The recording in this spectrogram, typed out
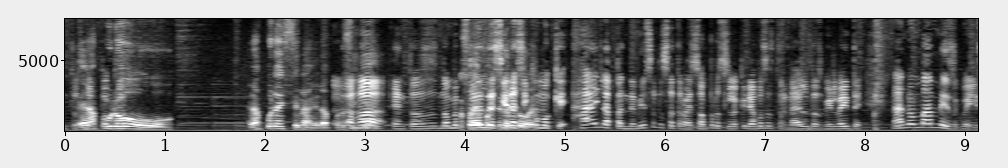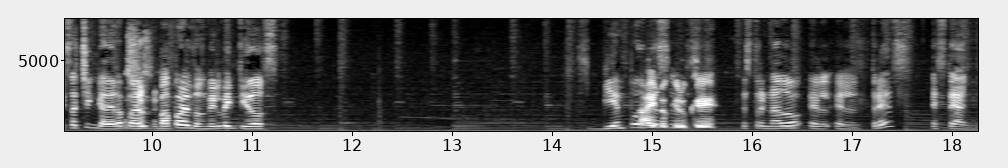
Entonces, era tampoco- puro. Era pura escena, era puro Ajá, entonces no me No puedes decir así como que, ay, la pandemia se nos atravesó, pero sí lo queríamos estrenar en el 2020. Ah, no mames, güey, esa chingadera para el- va para el 2022. Bien podría Ay, no ser quiero que, estrenado el, el 3 este año.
